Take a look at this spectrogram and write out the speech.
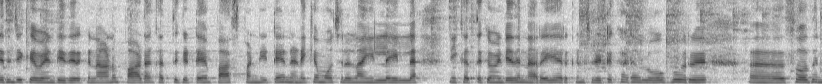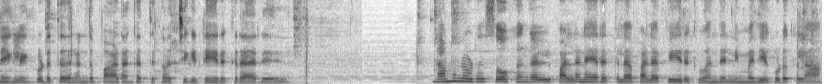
தெரிஞ்சிக்க வேண்டியது இருக்குது நானும் பாடம் கற்றுக்கிட்டேன் பாஸ் பண்ணிட்டேன் நினைக்கும் போச்சுலலாம் இல்லை இல்லை. நீ கற்றுக்க வேண்டியது நிறைய இருக்குன்னு சொல்லிட்டு கடவுள் ஒவ்வொரு சோதனைகளையும் கொடுத்து கொடுத்ததுலேருந்து பாடம் கற்றுக்க வச்சுக்கிட்டே இருக்கிறாரு. நம்மளோட சோகங்கள் பல நேரத்தில் பல பேருக்கு வந்து நிம்மதியை கொடுக்கலாம்.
